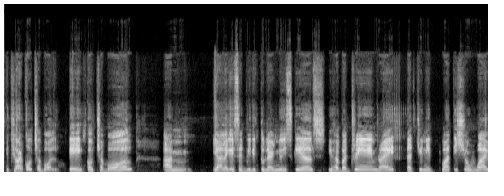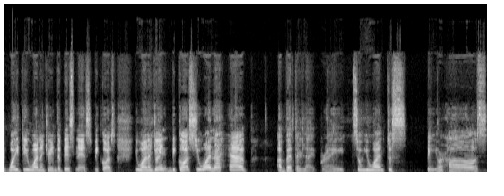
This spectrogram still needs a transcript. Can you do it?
if you are coachable, okay, coachable, um, yeah, like I said, willing to learn new skills, you have a dream, right? That you need, what is your why? Why do you want to join the business? Because you want to join, because you want to have a better life, right? So you want to pay your house,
